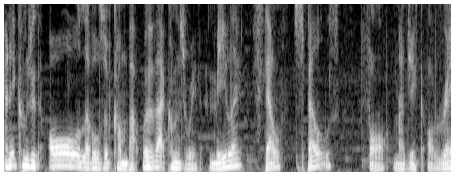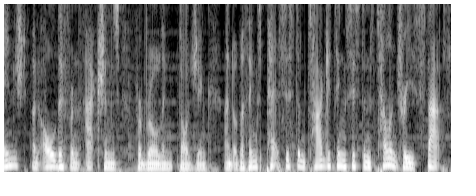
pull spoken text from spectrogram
And it comes with all levels of combat, whether that comes with melee, stealth, spells, for magic or ranged, and all different actions for rolling, dodging, and other things. Pet system, targeting systems, talent trees, stats,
